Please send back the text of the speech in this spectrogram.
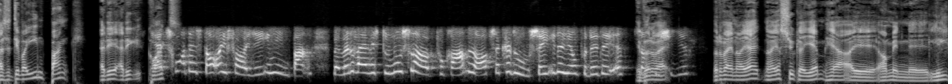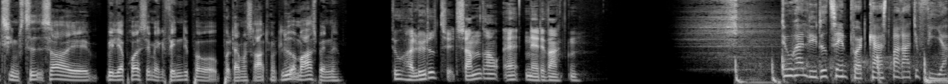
altså det var i en bank, er det, er det korrekt? Jeg tror, den står i forjen i en bank. Men ved du hvad, hvis du nu slår programmet op, så kan du se det jo på det der, Ja, som du hvad? siger. Ved du hvad, når jeg, når jeg cykler hjem her øh, om en øh, lille times tid, så øh, vil jeg prøve at se, om jeg kan finde det på, på Danmarks Radio. Det lyder meget spændende. Du har lyttet til et sammendrag af Nattevagten. Du har lyttet til en podcast fra Radio 4.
